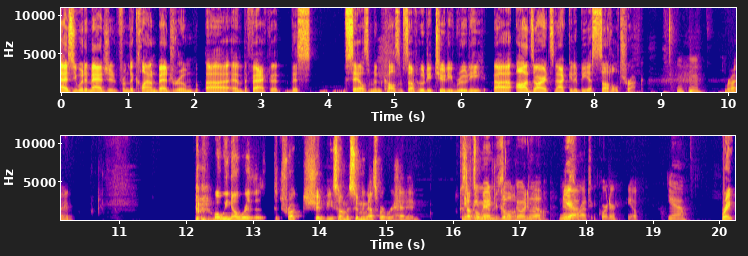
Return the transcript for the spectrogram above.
as you would imagine from the clown bedroom uh, and the fact that this salesman calls himself Hootie Tootie Rudy, uh, odds are it's not going to be a subtle truck. Mhm. Right. well, we know where the, the truck should be, so I'm assuming that's where we're headed. Because Yeah, that's all we have to as go on go right to now. the Yeah. Nosferatu quarter. Yep. Yeah. Right.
